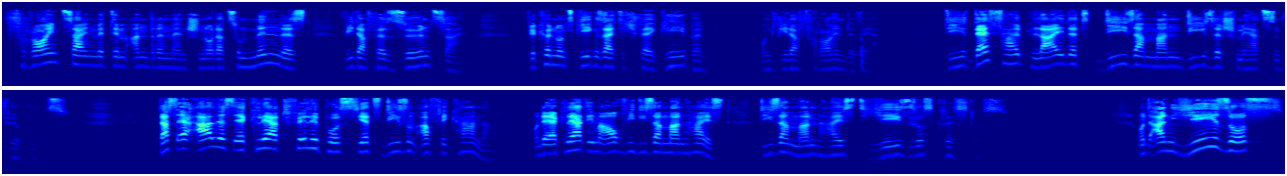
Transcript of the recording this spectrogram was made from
Freund sein mit dem anderen Menschen oder zumindest wieder versöhnt sein. Wir können uns gegenseitig vergeben und wieder Freunde werden. Die, deshalb leidet dieser Mann diese Schmerzen für uns. Das er alles erklärt Philippus jetzt diesem Afrikaner. Und er erklärt ihm auch, wie dieser Mann heißt. Dieser Mann heißt Jesus Christus. Und an Jesus,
